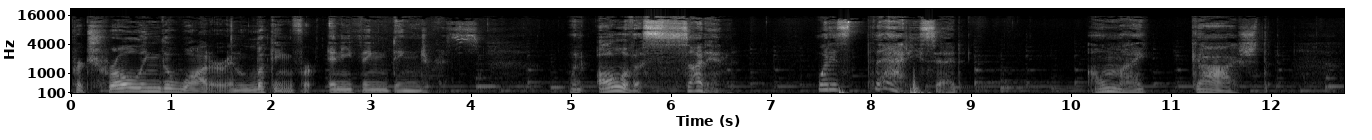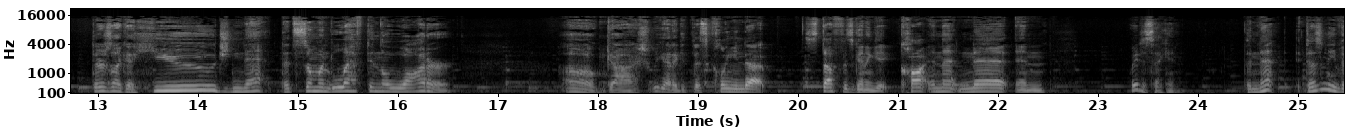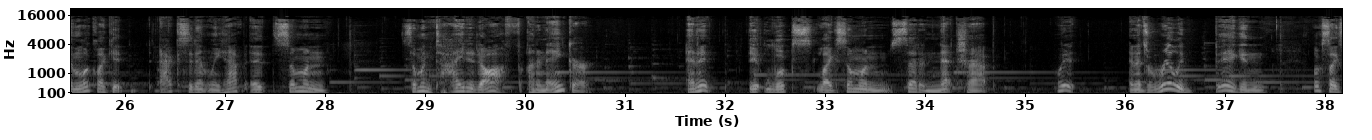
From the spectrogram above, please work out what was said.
patrolling the water and looking for anything dangerous. When all of a sudden, what is that? he said. Oh my gosh. There's like a huge net that someone left in the water. Oh gosh, we gotta get this cleaned up. Stuff is gonna get caught in that net and. Wait a second. The net, it doesn't even look like it accidentally happened. It, someone. Someone tied it off on an anchor. And it it looks like someone set a net trap. Wait, and it's really big and looks like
